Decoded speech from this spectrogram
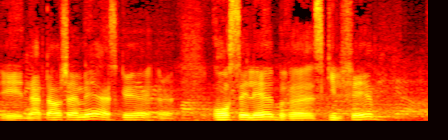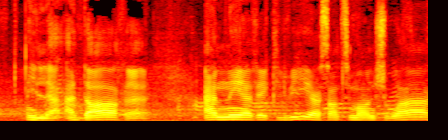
et n'attend jamais à ce qu'on célèbre ce qu'il fait. Il adore amener avec lui un sentiment de joie.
